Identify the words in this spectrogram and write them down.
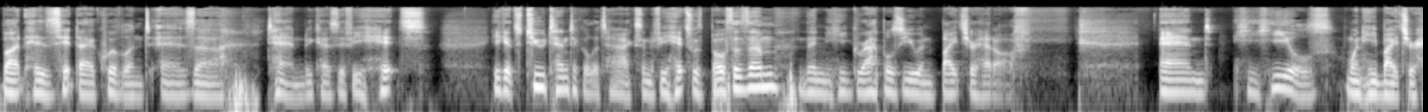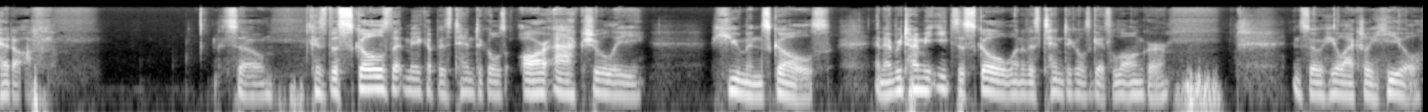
but his hit die equivalent is uh, ten because if he hits, he gets two tentacle attacks, and if he hits with both of them, then he grapples you and bites your head off. And he heals when he bites your head off. So, because the skulls that make up his tentacles are actually human skulls. And every time he eats a skull, one of his tentacles gets longer. And so he'll actually heal.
